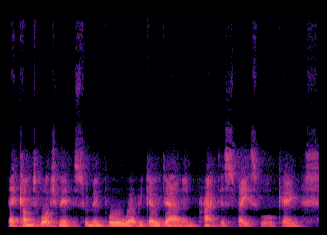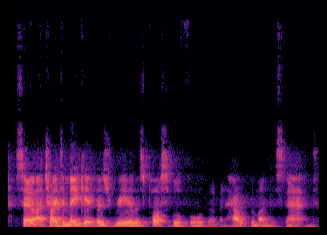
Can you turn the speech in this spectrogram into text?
they'd come to watch me at the swimming pool where we go down and practice spacewalking. So I tried to make it as real as possible for them and help them understand.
